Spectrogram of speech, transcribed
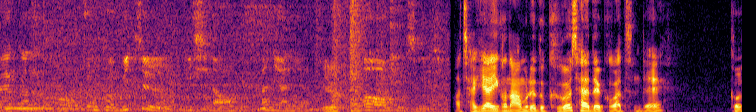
약간 어좀 더 밑을 밑이 나오게. 아니 아니야. 이렇게? 어, 그렇지 그렇지. 아 자기야 이건 아무래도 그걸 사야 될 것 같은데 그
